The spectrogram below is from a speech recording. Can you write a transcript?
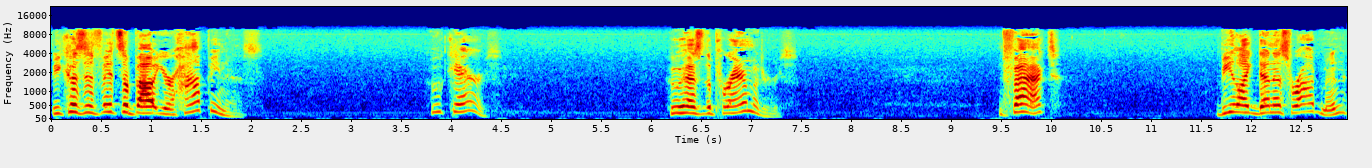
Because if it's about your happiness, who cares? Who has the parameters? In fact, be like Dennis Rodman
